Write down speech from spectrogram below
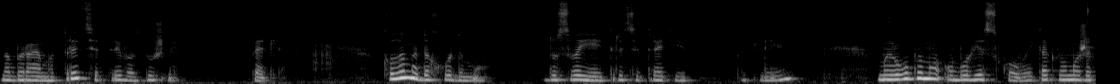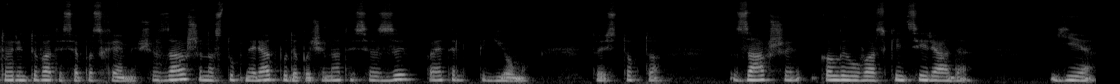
Набираємо 33 воздушних петлі. Коли ми доходимо до своєї 33 петлі, ми робимо обов'язково. І так ви можете орієнтуватися по схемі, що завжди наступний ряд буде починатися з петель підйому. Тобто, тобто завжди, коли у вас в кінці ряда є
